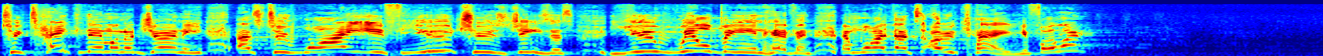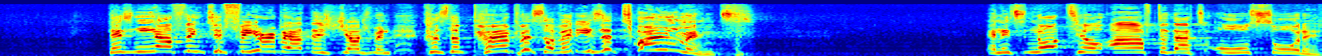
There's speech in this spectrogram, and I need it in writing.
to take them on a journey as to why, if you choose Jesus, you will be in heaven and why that's okay. You follow? There's nothing to fear about this judgment because the purpose of it is atonement. And it's not till after that's all sorted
